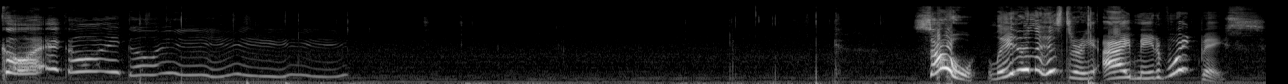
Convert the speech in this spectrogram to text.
Echo, echo, echo. So, later in the history, I made a void base.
